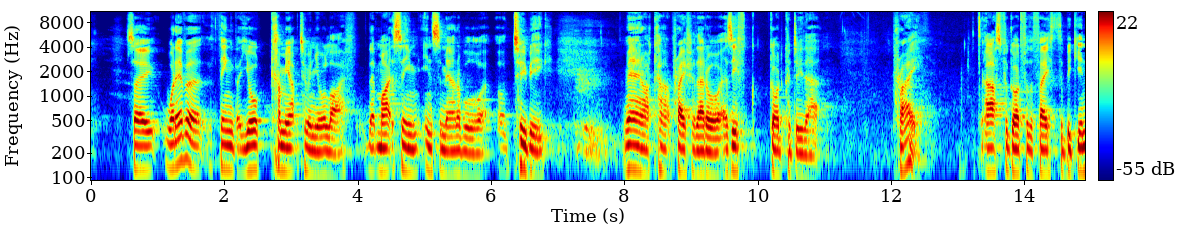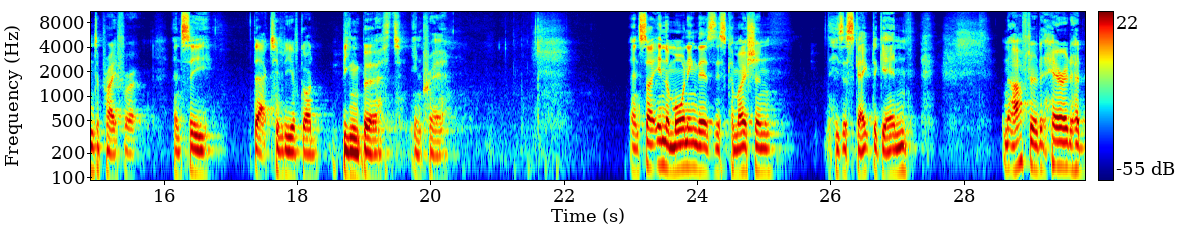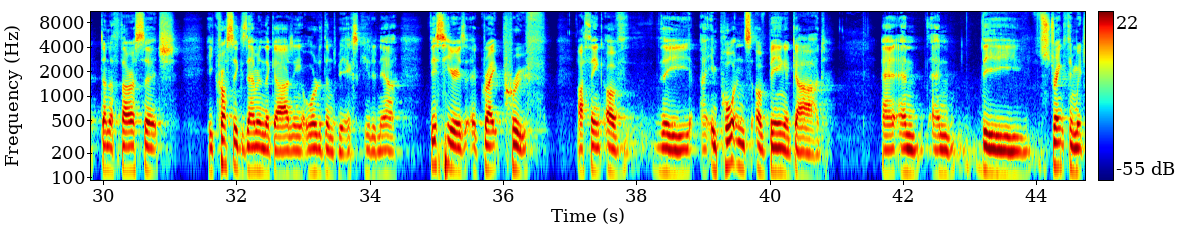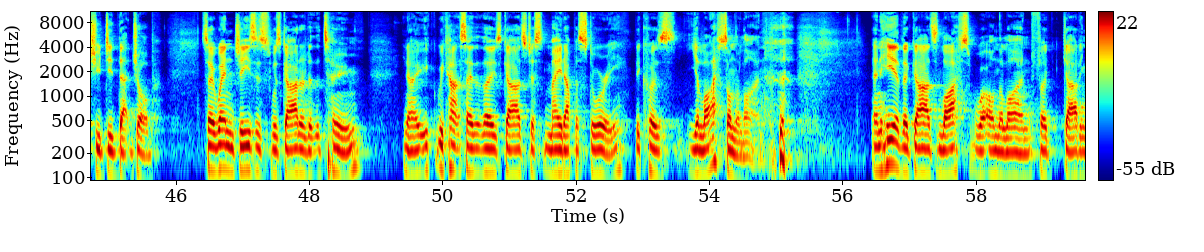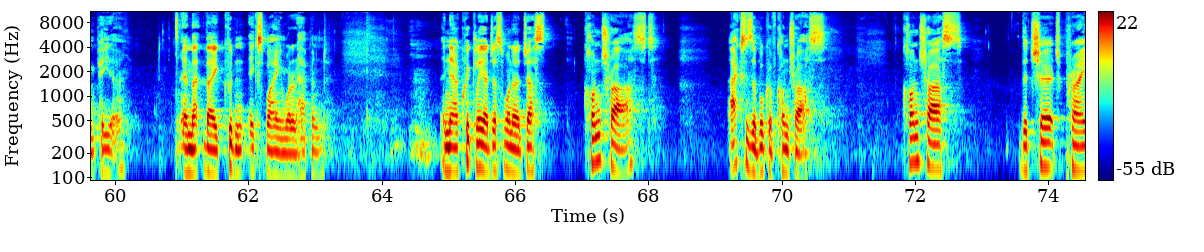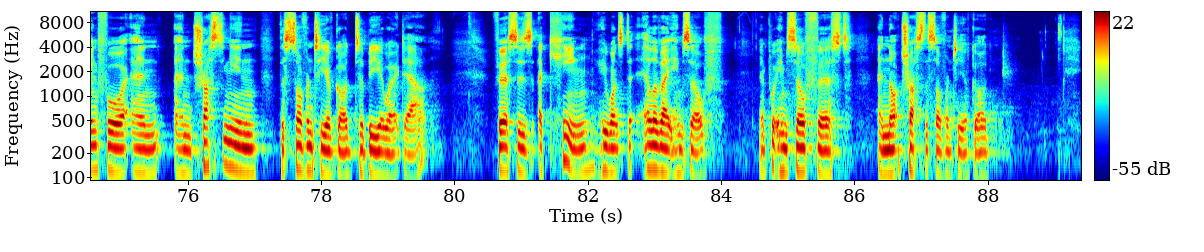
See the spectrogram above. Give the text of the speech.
So, whatever thing that you're coming up to in your life that might seem insurmountable or, or too big, man, I can't pray for that, or as if God could do that. Pray. Ask for God for the faith to begin to pray for it and see the activity of God being birthed in prayer. And so in the morning, there's this commotion. He's escaped again. And after Herod had done a thorough search, he cross examined the guards and he ordered them to be executed. Now, this here is a great proof, I think, of the uh, importance of being a guard and, and, and the strength in which you did that job. So when Jesus was guarded at the tomb, you know, we can't say that those guards just made up a story because your life's on the line. And here the guards' lives were on the line for guarding Peter, and that they couldn't explain what had happened. And now, quickly, I just want to just contrast. Acts is a book of contrasts. Contrast the church praying for and, and trusting in the sovereignty of God to be worked out versus a king who wants to elevate himself and put himself first and not trust the sovereignty of God.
